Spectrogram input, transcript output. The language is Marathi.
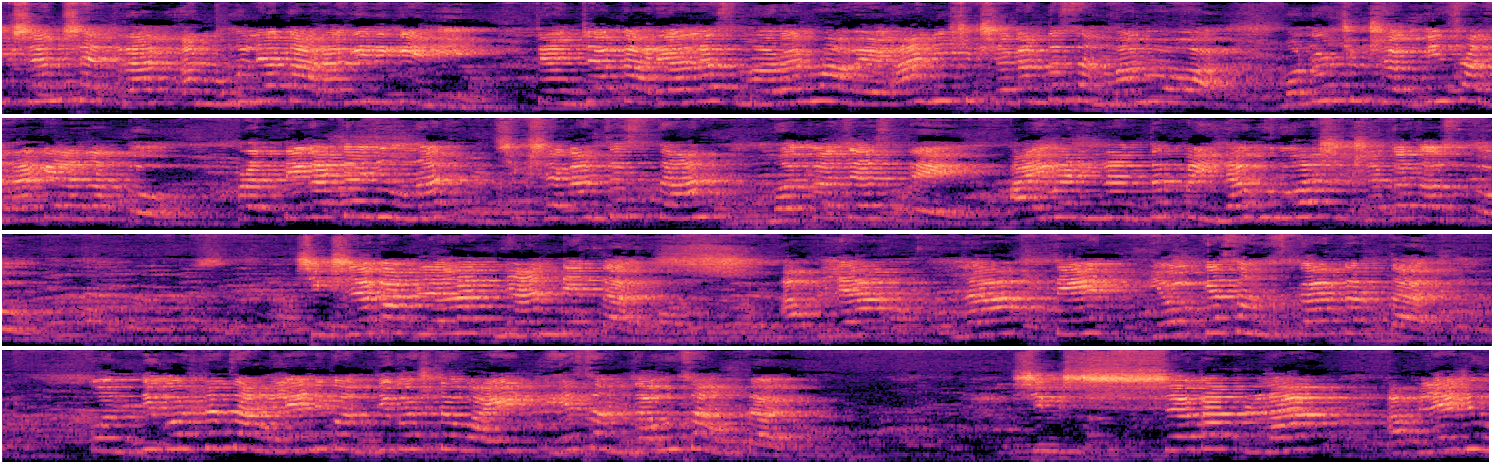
शिक्षण क्षेत्रात कारागिरी केली. त्यांच्या कार्याला स्मरण व्हावे आणि शिक्षकांचा सन्मान व्हावा म्हणून शिक्षक दिन साजरा केला जातो. प्रत्येकाच्या जीवनात शिक्षकांचे स्थान असते. आई पहिला गुरु हा शिक्षकच असतो. शिक्षक आपल्याला ज्ञान देतात. आपल्याला ते योग्य संस्कार करतात. कोणती गोष्ट चांगली आणि कोणती गोष्ट वाईट हे समजावून सांगतात. शिक्षक आपला आपल्या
